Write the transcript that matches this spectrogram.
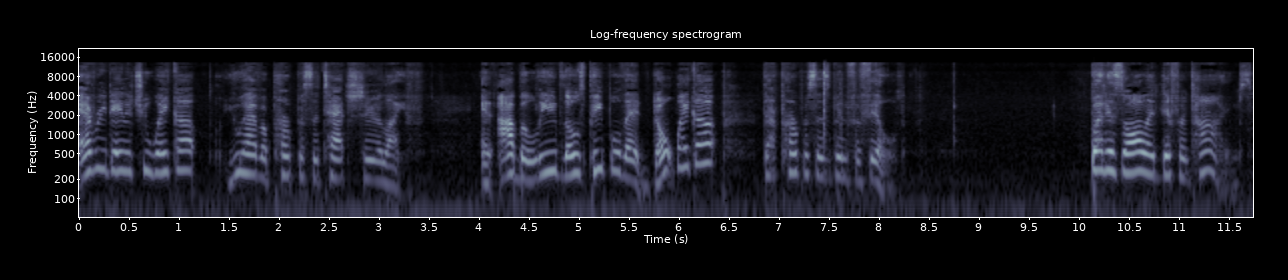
every day that you wake up, you have a purpose attached to your life. And I believe those people that don't wake up, their purpose has been fulfilled. But it's all at different times.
